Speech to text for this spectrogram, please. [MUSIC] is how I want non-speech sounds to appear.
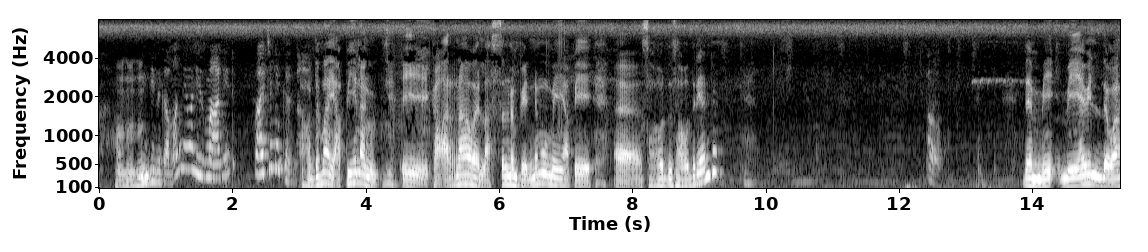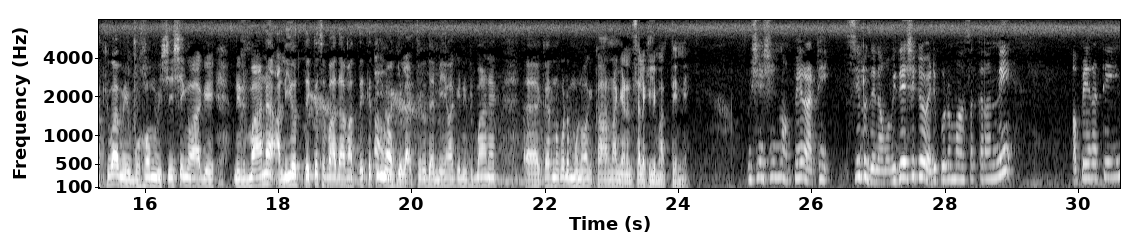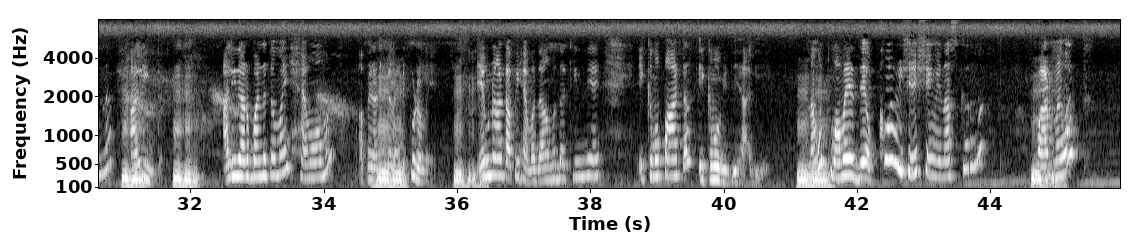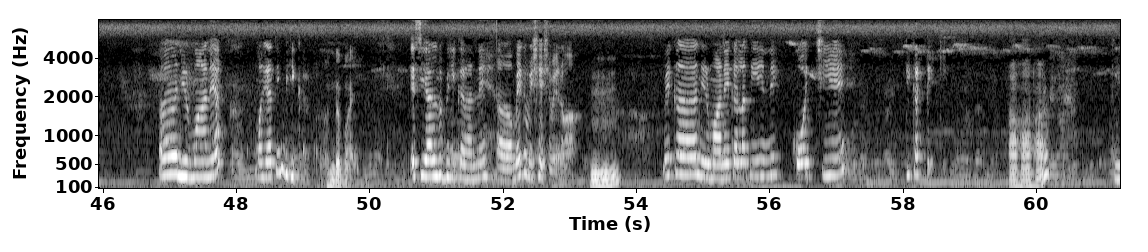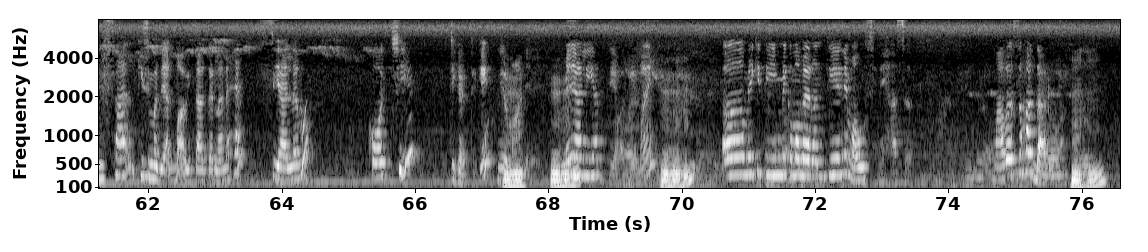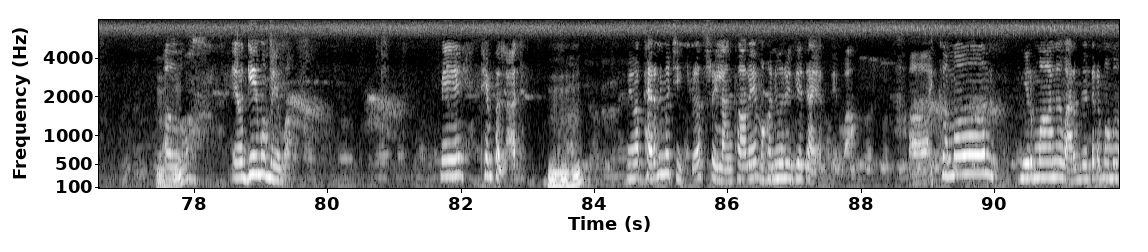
විඳින ගමන් ඒවා නිර්මාණයට පාචනය කරනවා. හොඳමයි. අපි එහෙනම් ඒ කාරණාව ලස්සනට පෙන්නමු මේ අපේ සහෝදර සහෝදරයන්ට. දැන් මේ මේ ඇවිල් දවා කිව්වා මේ බොහොම විශේෂයෙන් වාගේ නිර්මාණ අලියොත් එක්ක සබාදාමත් එක්ක තියෙනවා කියලා. ඒතර දැන් මේ වගේ නිර්මාණයක් කරනකොට මොන වගේ කාරණා ගැනද සැලකිලිමත් වෙන්නේ? විශේෂයෙන්ම අපේ රටේ සියලු දෙනාම විදේශිකයෝ වැඩිපුරම ආස කරන්නේ අපේ රටේ ඉන්න අලින්ට. අලි නරඹන්න තමයි හැමෝම අපේ රටට වැඩිපුරම ඒ වුණාට අපි හැමදාම දකින්නේ එකම පාට එකම විදිහ අලියේ. නමුත් මම එදේ ඔක්කොම විශේෂයෙන් වෙනස් කරලා වර්ණවත් නිර්මාණයක් මගේ අතින් බිහි කරනවා. හොඳයි. ඒ සියල්ල බිහි කරන්නේ මේක විශේෂ වෙනවා. මේක නිර්මාණය කරලා තියෙන්නේ කෝච්චියේ ටිකට් එකකින්. ආහා කිසිල් කිසිම දෙයක් භාවිතා කරලා නැහැ. සියල්ලම කෝච්චියේ ටිකට් එකකින් නිර්මාණය. මේ අලියත් ඒ වගේමයි. මේක තීම් එක මම ඇරන් තියෙන්නේ මව් සිනහස මව සහ දරුවා. එවගේම මේවා. මේ ටෙම්පල්ලාට් මේවා පැරණිම චිත්‍ර ශ්‍රී ලංකාවේ මහනුවරගයට අයක් දෙවා එකම නිර්මාණ වර්ගකට මම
